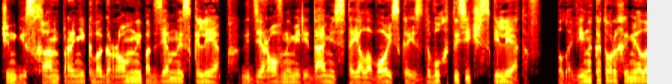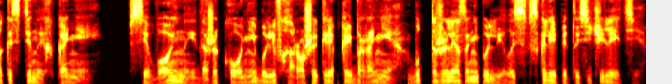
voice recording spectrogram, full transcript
Чингисхан проник в огромный подземный склеп, где ровными рядами стояло войско из двух тысяч скелетов, половина которых имела костяных коней. Все воины и даже кони были в хорошей крепкой броне, будто железо не пылилось в склепе тысячелетия.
